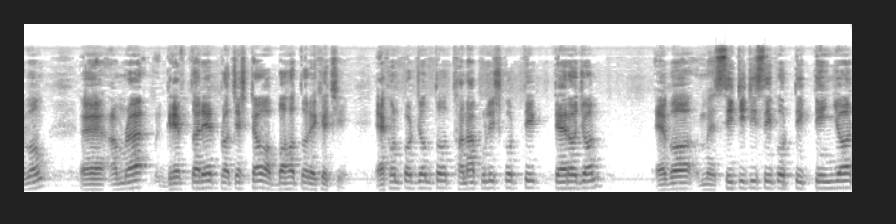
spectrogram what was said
এবং আমরা গ্রেফতারের প্রচেষ্টাও অব্যাহত রেখেছি। এখন পর্যন্ত থানা পুলিশ কর্তৃক তেরো জন এবং সিটিটিসি কর্তৃক তিনজন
